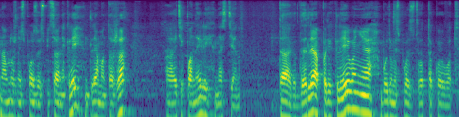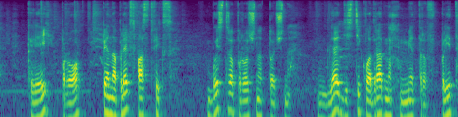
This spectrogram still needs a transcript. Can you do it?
нам нужно использовать специальный клей для монтажа а, этих панелей на стену. Так, для приклеивания будем использовать вот такой вот клей Pro Penaplex Fast Fix. Быстро, прочно, точно. Для 10 квадратных метров плит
